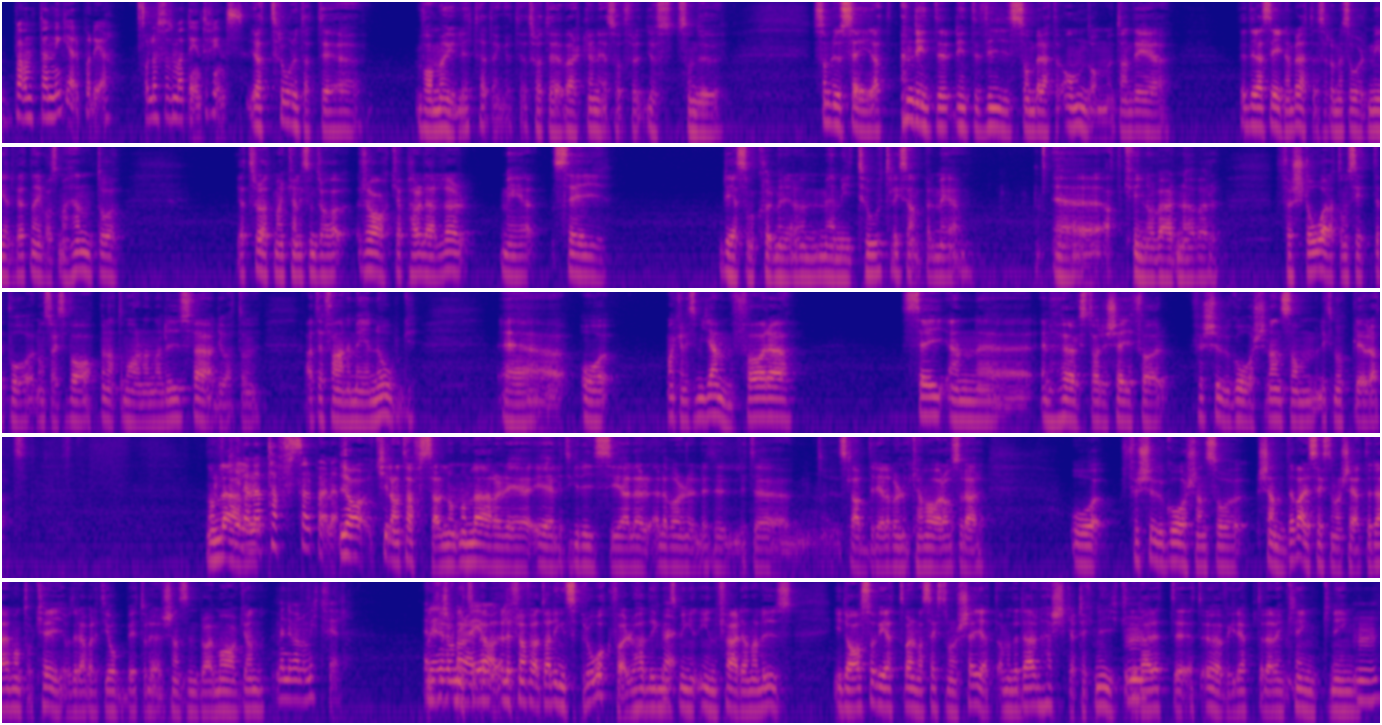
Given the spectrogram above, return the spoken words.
banta ner på det och låtsas som att det inte finns? Jag tror inte att det var möjligt helt enkelt. Jag tror att det verkligen är så för just som du som du säger att det är inte det är inte vi som berättar om dem utan det är, det är deras egna berättelser. De är så oerhört medvetna i vad som har hänt och Jag tror att man kan liksom dra raka paralleller med, säg, det som kulminerar med metoo till exempel. Med eh, att kvinnor världen över förstår att de sitter på någon slags vapen, att de har en analys färdig och att, de, att det fan är mig nog. Eh, och man kan liksom jämföra, säg en, eh, en högstadietjej för, för 20 år sedan som liksom upplever att någon lärare, killarna tafsar på henne? Ja, killarna tafsar. Någon, någon lärare är, är, lite grisig eller, eller det, lite, lite sladdrig eller vad det nu kan vara och sådär. Och för 20 år sedan så kände varje 16-åring att det där var inte okej och det där var lite jobbigt och det känns inte bra i magen. Men det var nog mitt fel. Eller, eller, bara mitt, jag? eller framförallt, du hade inget språk för det. Du hade ingen, ingen infärdig analys. Idag så vet varenda 16-årig tjej att ja, men det där är en härskarteknik. Mm. Det där är ett, ett övergrepp. Det där är en kränkning. Mm.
